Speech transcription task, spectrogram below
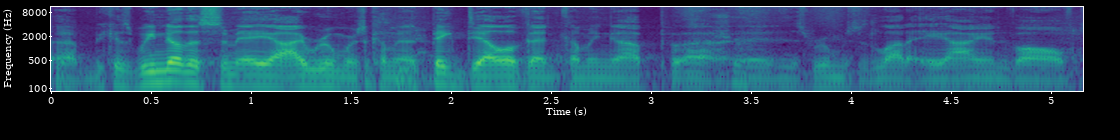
Uh, because we know there's some AI rumors coming out. Big Dell event coming up. Uh, sure. There's rumors there's a lot of AI involved.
